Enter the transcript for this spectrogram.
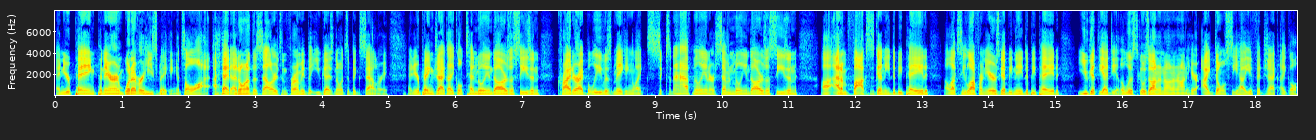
and you're paying Panarin whatever he's making, it's a lot. I, I don't have the salaries in front of me, but you guys know it's a big salary. And you're paying Jack Eichel $10 million a season. Kreider, I believe, is making like 6.5 million or $7 million a season. Uh, Adam Fox is going to need to be paid. Alexis Lafreniere is going to need to be paid. You get the idea. The list goes on and on and on here. I don't see how you fit Jack Eichel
